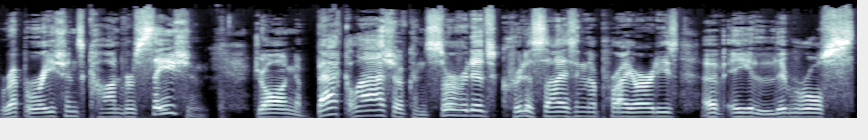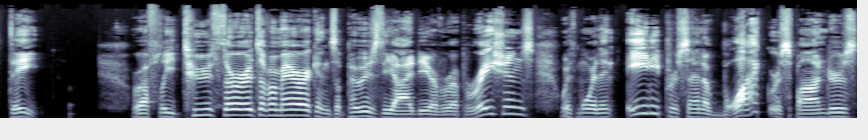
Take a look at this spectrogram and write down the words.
reparations conversation, drawing the backlash of conservatives criticizing the priorities of a liberal state. Roughly two thirds of Americans oppose the idea of reparations, with more than 80% of black responders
